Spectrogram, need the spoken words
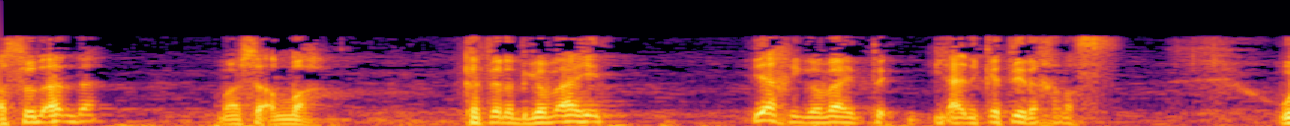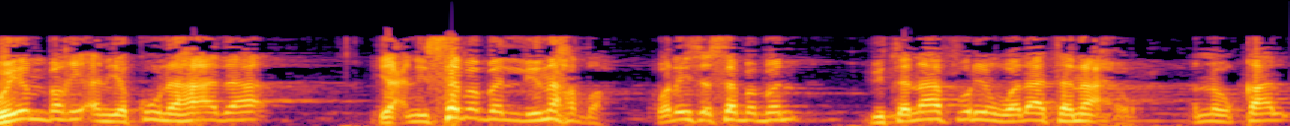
السودان ده ما شاء الله كثرة قبائل. يا أخي قبائل يعني كثيرة خلاص. وينبغي أن يكون هذا يعني سببا لنهضة. وليس سببا لتنافر ولا تناحر. أنه قال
